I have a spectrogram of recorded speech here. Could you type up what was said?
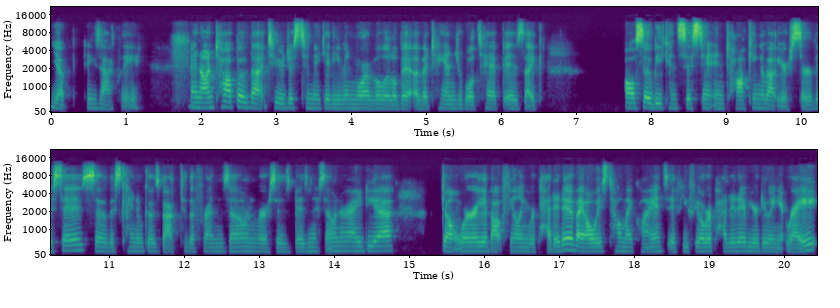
Yep, exactly. And on top of that too, just to make it even more of a little bit of a tangible tip is like also be consistent in talking about your services. So this kind of goes back to the friend zone versus business owner idea don't worry about feeling repetitive. I always tell my clients if you feel repetitive, you're doing it right.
